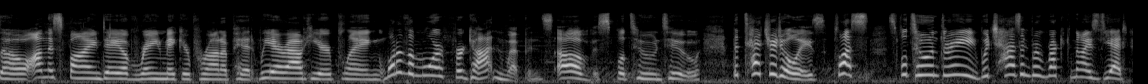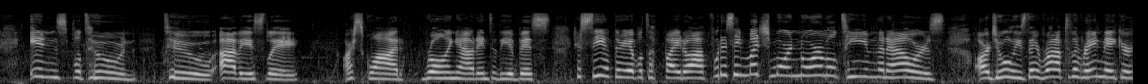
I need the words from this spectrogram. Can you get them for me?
So, on this fine day of Rainmaker Piranha Pit, we are out here playing one of the more forgotten weapons of Splatoon 2, the Tetra Dualies, plus Splatoon 3, which hasn't been recognized yet in Splatoon 2, obviously our squad rolling out into the abyss to see if they're able to fight off what is a much more normal team than ours. Our dualies, they run up to the Rainmaker,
